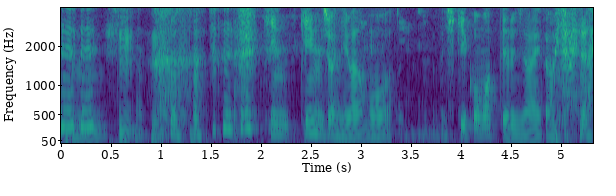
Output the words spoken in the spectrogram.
うん、近近所にはもう引きこもってるんじゃないかみたいな。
